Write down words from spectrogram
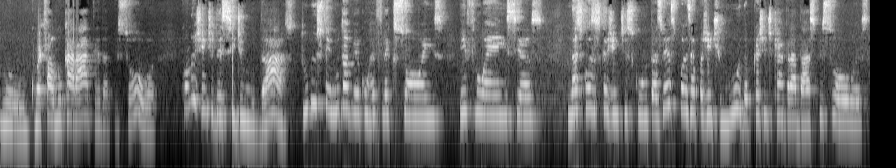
no, como é que fala, no caráter da pessoa, quando a gente decide mudar, tudo isso tem muito a ver com reflexões, influências, nas coisas que a gente escuta. Às vezes, por exemplo, a gente muda porque a gente quer agradar as pessoas.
